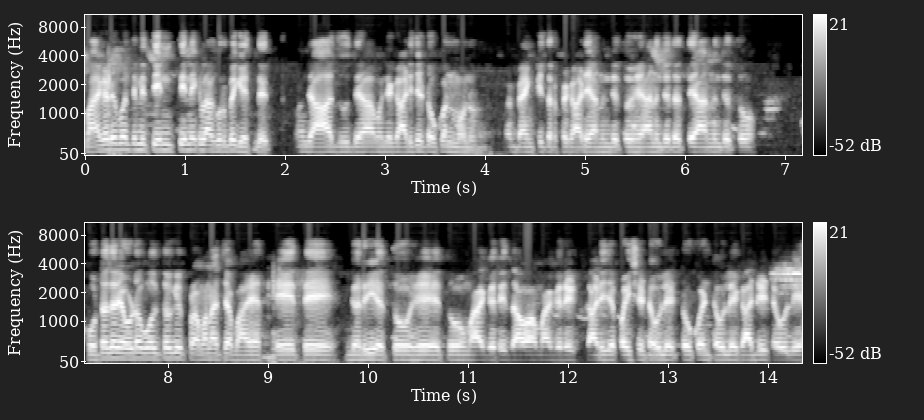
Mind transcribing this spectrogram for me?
माझ्याकडे पण त्यांनी तीन तीन एक लाख रुपये घेतलेत. म्हणजे आज उद्या म्हणजे गाडीचे टोकन म्हणून. बँकेतर्फे गाडी आणून देतो हे आणून देतो ते आणून देतो. खोटं तर एवढं बोलतो की प्रमाणाच्या बाहेर हे ते घरी येतो हे येतो माझ्या घरी जावा माझ्या घरी गाडीचे पैसे ठेवले टोकन ठेवले गाडी ठेवले.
